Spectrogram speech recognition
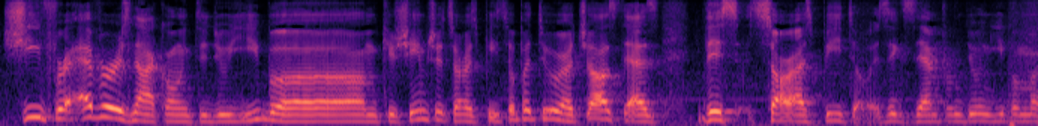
She forever is not going to do yibum kishem tsaras bito patura, just as this tsaras bito is exempt from doing yibum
